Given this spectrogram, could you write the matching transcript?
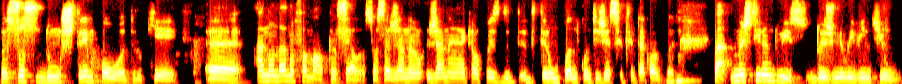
passou-se de um extremo para o outro, que é uh, ah, não dá, não foi mal, cancela-se. Ou seja, já não, já não é aquela coisa de, de ter um plano de contingência e tentar qualquer coisa. Mas tirando isso, 2021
